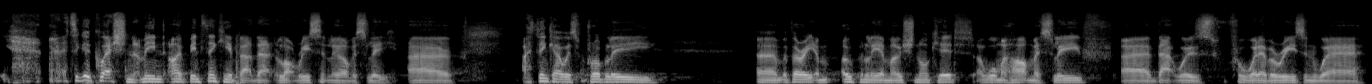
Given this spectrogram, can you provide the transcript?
Yeah, it's a good question. I mean, I've been thinking about that a lot recently. Obviously, uh, I think I was probably um, a very openly emotional kid. I wore my heart on my sleeve uh, that was for whatever reason where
